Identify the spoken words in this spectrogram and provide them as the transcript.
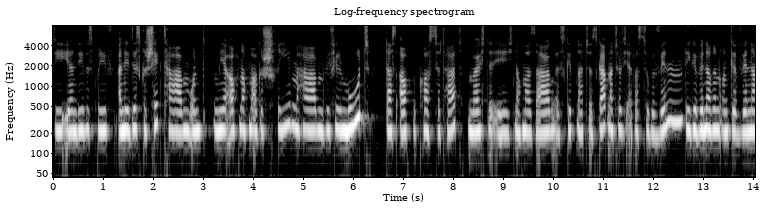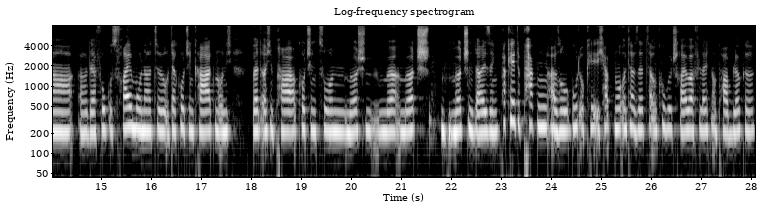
die ihren Liebesbrief an die Dis geschickt haben und mir auch nochmal geschrieben haben, wie viel Mut das auch gekostet hat, möchte ich nochmal sagen, es gibt es gab natürlich etwas zu gewinnen. Die Gewinnerinnen und Gewinner äh, der Fokus Freimonate und der Coaching Karten und ich werde euch ein paar Coaching-Zonen, Merch, Merchandising, Pakete packen. Also gut, okay, ich habe nur Untersetzer und Kugelschreiber, vielleicht noch ein paar Blöcke.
